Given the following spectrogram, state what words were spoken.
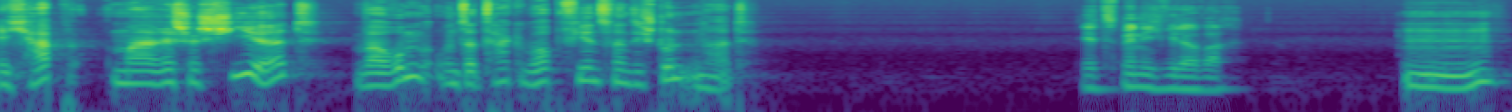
Ich habe mal recherchiert, warum unser Tag überhaupt 24 Stunden hat. Jetzt bin ich wieder wach. Mhm.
